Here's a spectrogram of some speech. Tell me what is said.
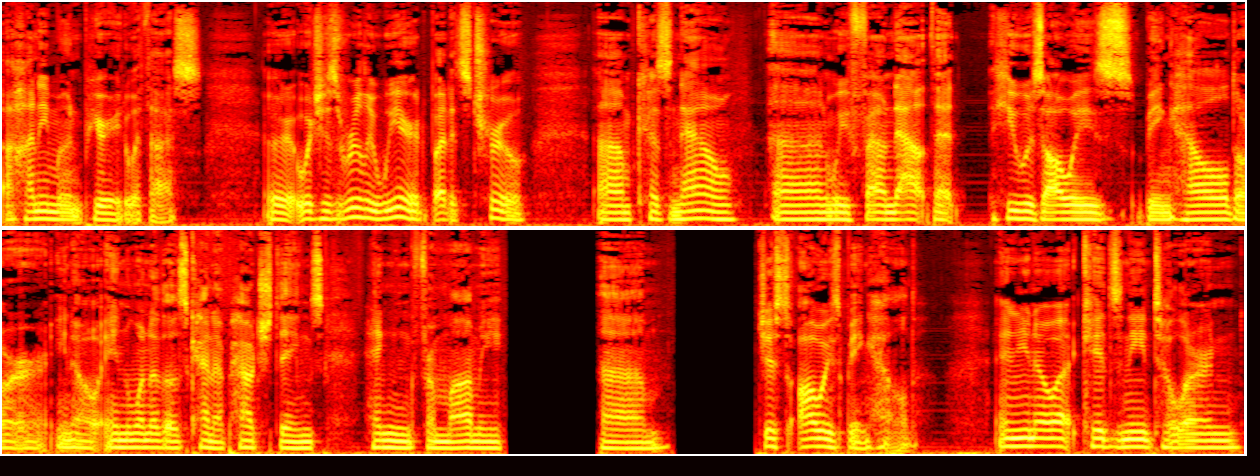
a honeymoon period with us, uh, which is really weird, but it's true. Because um, now uh, we found out that he was always being held or, you know, in one of those kind of pouch things hanging from mommy. Um, just always being held. And you know what? Kids need to learn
